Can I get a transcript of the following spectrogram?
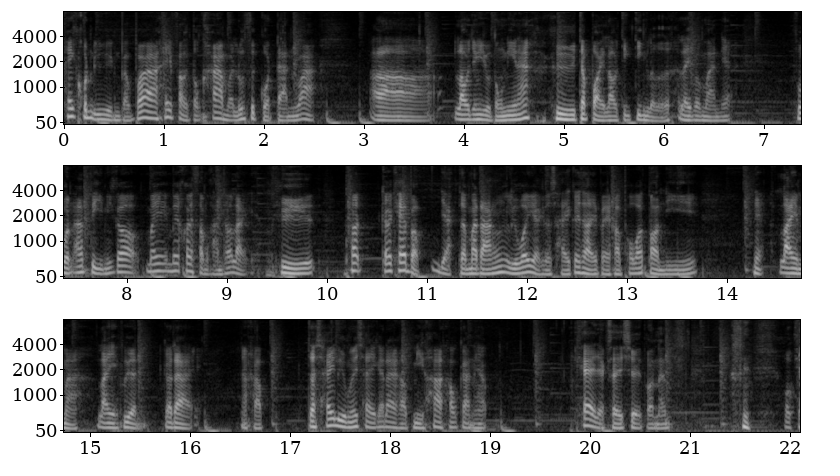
ให้คนอื่นแบบว่าให้ฝั่งตรงข้ามรู้สึกกดดันว่าเรายังอยู่ตรงนี้นะ คือจะปล่อยเราจริง ๆ เหรออะไรประมาณเนี้ยส่วนอาร์ตินี่ก็ไม่ไม่ค่อยสำคัญเท่าไหร่ คือถ้าก็แค่แบบอยากจะมาดังหรือว่าอยากจะใช้ก็ใช้ไปครับ เพราะว่าตอนนี้เนี่ยไล่มาไล่เพื่อนก็ได้นะครับ จะใช้หรือไม่ใช้ก็ได้ครับ มีค่าเท่ากันครับ แค่อยากใช้เฉยตอนนั้น โอเค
